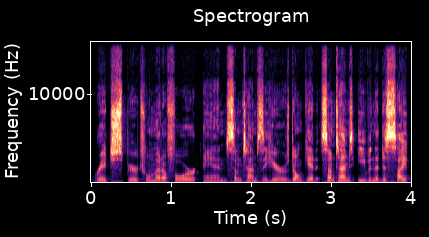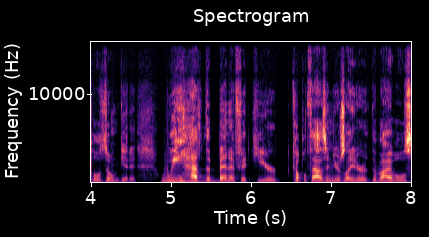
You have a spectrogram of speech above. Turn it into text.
rich spiritual metaphor, and sometimes the hearers don't get it. Sometimes even the disciples don't get it. We have the benefit here, a couple thousand years later, the Bible's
